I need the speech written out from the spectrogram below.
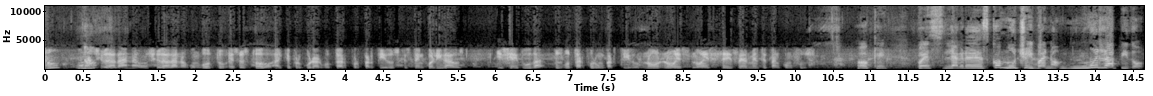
no, una ciudadana, un ciudadano, un voto, eso es todo. Hay que procurar votar por partidos que estén coligados y si hay duda, pues votar por un partido. No, no es, no es, eh, realmente tan confuso. Ok, pues le agradezco mucho y bueno, muy rápido,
